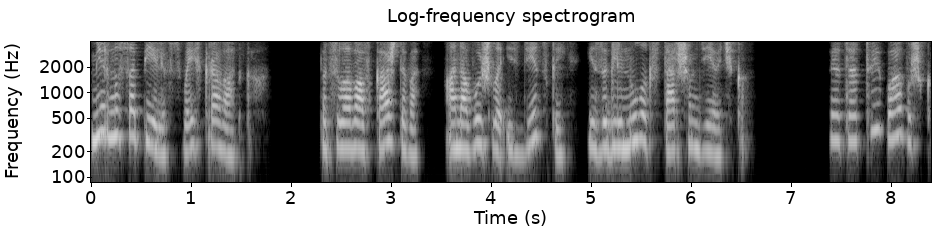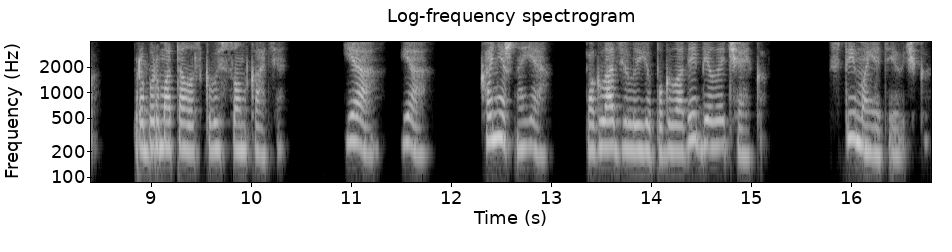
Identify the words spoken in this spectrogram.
мирно сопели в своих кроватках. Поцеловав каждого, она вышла из детской и заглянула к старшим девочкам. «Это ты, бабушка?» – пробормотала сквозь сон Катя. «Я, я, конечно, я», – погладила ее по голове белая чайка. «Спи, моя девочка,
